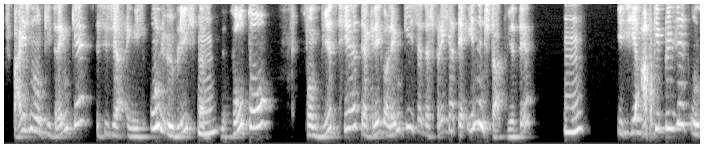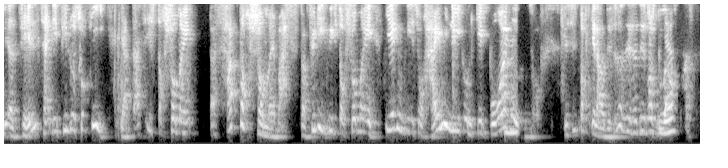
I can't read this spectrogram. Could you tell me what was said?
Speisen und Getränke. Das ist ja eigentlich unüblich, dass mhm. ein Foto vom Wirt hier, der Gregor Lemke ist ja der Sprecher der Innenstadtwirte, mhm. ist hier abgebildet und erzählt seine Philosophie. Ja, das ist doch schon mal, das hat doch schon mal was. Da fühle ich mich doch schon mal irgendwie so heimelig und geborgen mhm. und so. Das ist doch genau das, Das ist das, was du ja. auch hast.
